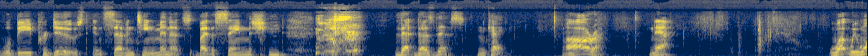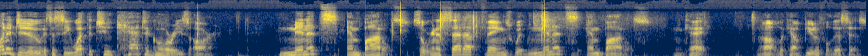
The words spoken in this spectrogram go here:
will be produced in 17 minutes by the same machine? that does this. Okay? All right. Now, what we want to do is to see what the two categories are minutes and bottles. So we're going to set up things with minutes and bottles. Okay? Oh, look how beautiful this is.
